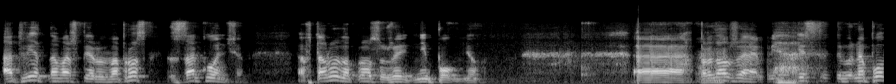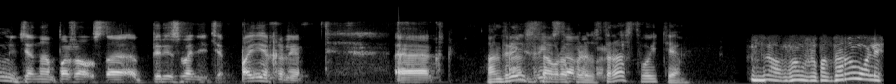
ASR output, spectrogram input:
Ответ на ваш первый вопрос закончен. Второй вопрос уже не помню. Э, продолжаем. Если вы напомните нам, пожалуйста, перезвоните. Поехали. Э, Андрей, Андрей Ставрополь, Ставрополь, здравствуйте. Да, мы уже поздоровались.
